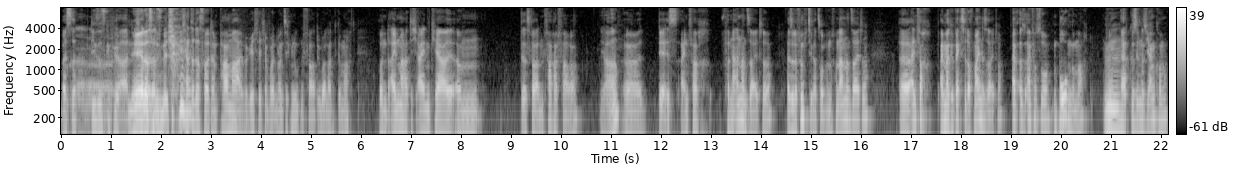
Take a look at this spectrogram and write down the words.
Weißt du? Äh, Dieses Gefühl. Ja, nee, das hatte ich nicht. ich hatte das heute ein paar Mal, wirklich. Ich habe heute 90 Minuten Fahrt über Land gemacht. Und einmal hatte ich einen Kerl, ähm, das war ein Fahrradfahrer. Ja. Äh, der ist einfach von der anderen Seite, also der 50er-Zone, ne, von der anderen Seite, äh, einfach einmal gewechselt auf meine Seite. Also einfach so einen Bogen gemacht Mhm. Er hat gesehen, dass ich ankomme.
